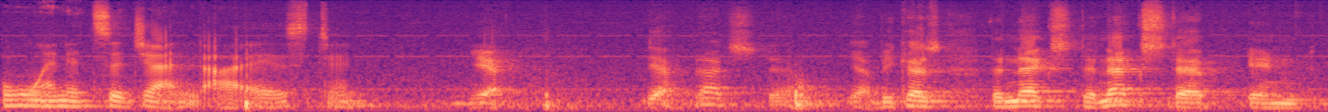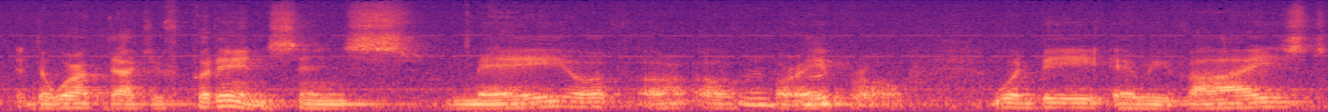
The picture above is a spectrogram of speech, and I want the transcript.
when it's agendized and, Yeah, yeah, that's, yeah, yeah, because the next, the next step in the work that you've put in since May or, or- or, or April would be a revised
